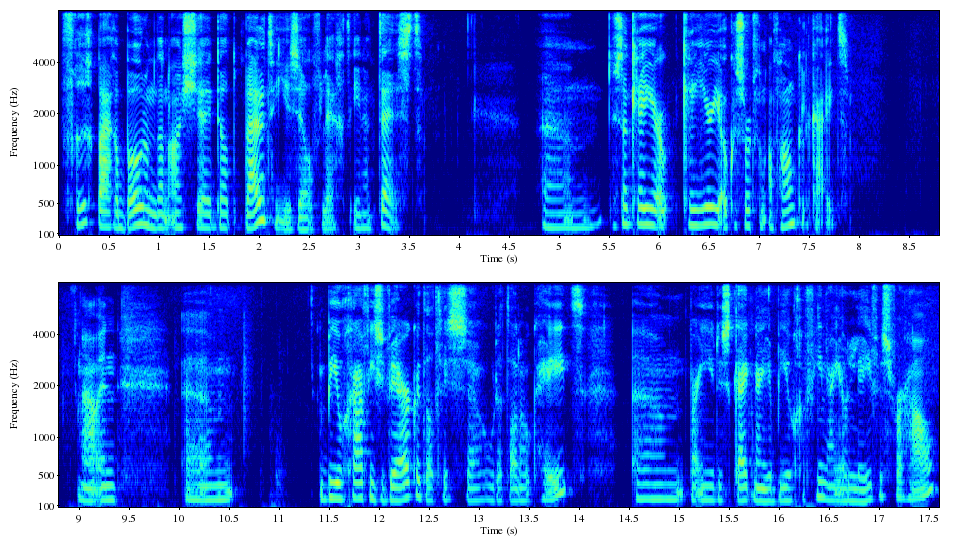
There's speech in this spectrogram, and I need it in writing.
vruchtbare bodem dan als je dat buiten jezelf legt in een test. Um, dus dan creëer, creëer, je ook een soort van afhankelijkheid. Nou, en um, biografisch werken, dat is uh, hoe dat dan ook heet. Um, waarin je dus kijkt naar je biografie, naar jouw levensverhaal.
